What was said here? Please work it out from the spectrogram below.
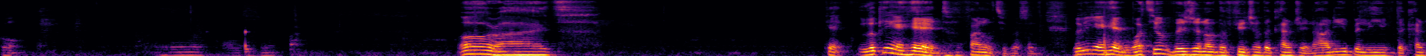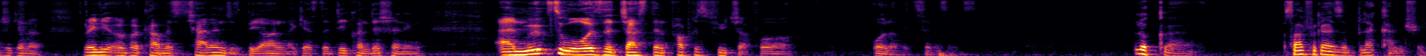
Cool. All right. Okay, looking ahead, final two questions. Looking ahead, what's your vision of the future of the country and how do you believe the country can uh, really overcome its challenges beyond, I guess, the deconditioning and move towards a just and proper future for all of its citizens? Look, uh, South Africa is a black country.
